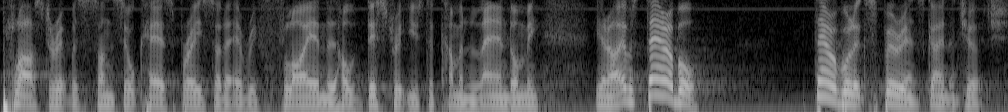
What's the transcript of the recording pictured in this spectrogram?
plaster it with sunsilk hairspray so that every fly in the whole district used to come and land on me. You know, it was terrible. Terrible experience going to church.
